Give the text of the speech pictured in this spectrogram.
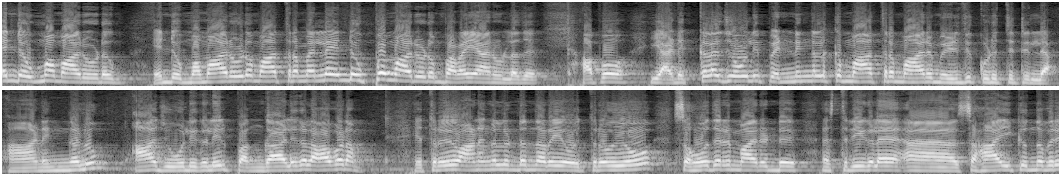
എന്റെ ഉമ്മമാരോടും എന്റെ ഉമ്മമാരോട് മാത്രമല്ല എന്റെ ഉപ്പമാരോടും പറയാനുള്ളത്. അപ്പോൾ ഈ അടുക്കള ജോലി പെണ്ണുങ്ങൾക്ക് മാത്രം ആരും എഴുതി കൊടുത്തിട്ടില്ല. ആണുങ്ങളും ആ ജോലികളിൽ പങ്കാളികളാവണം. എത്രയോ ആണുങ്ങളുണ്ടെന്നറിയോ? എത്രയോ സഹോദരന്മാരുണ്ട്. സ്ത്രീകളെ സഹായിക്കുന്നവർ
